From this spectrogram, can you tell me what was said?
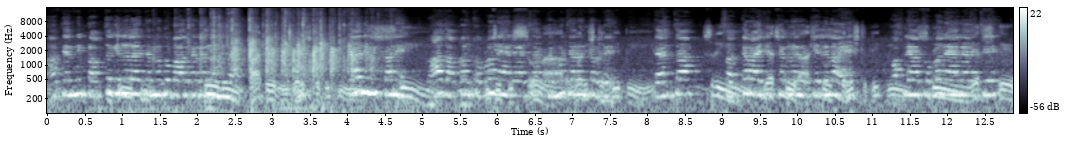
हा त्यांनी प्राप्त केलेला आहे. त्यांना तो बहाल करण्यात केरी आलेला आहे. निमित्ताने आज आपण चोपडा. न्यायालयाच्या लिपिक त्यांचा सत्कार आयोजित केलेला आहे. आपल्या चोपडा न्यायालयाचे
